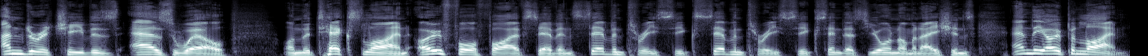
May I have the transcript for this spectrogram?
underachievers as well on the text line 0457 736 736. Send us your nominations and the open line.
